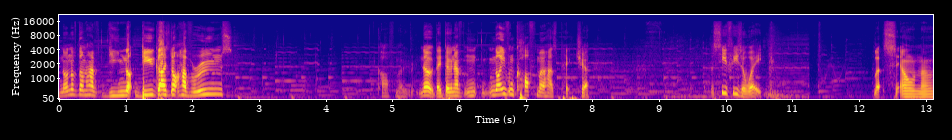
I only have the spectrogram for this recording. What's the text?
None of them have. Do you not? Do you guys not have rooms? Kaufmo. No, they don't have. Not even Kaufmo has picture. Let's see if he's awake. Let's see. Oh no.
